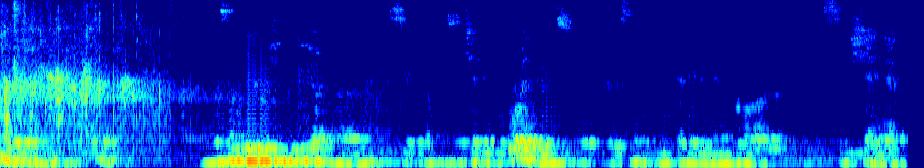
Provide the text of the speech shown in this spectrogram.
На самом деле очень приятно видеть всех в нашем замечательном городе. Мы сегодня уже с некоторыми коллегами до совещания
